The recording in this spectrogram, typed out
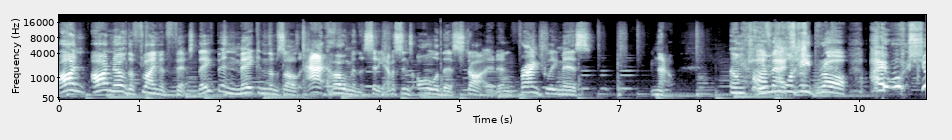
I I know the Flaming Fist. They've been making themselves at home in the city ever since all of this started, and frankly, Miss, no. Um, if Come at want- me, bro. I will show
